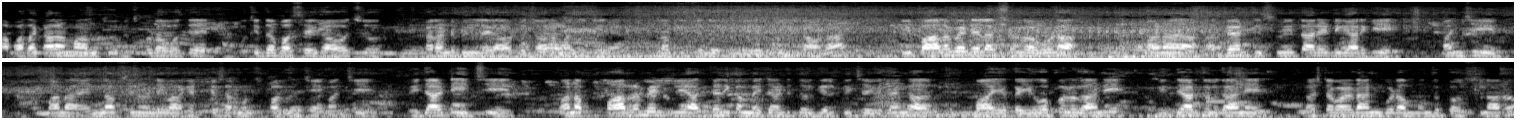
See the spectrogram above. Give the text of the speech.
ఆ పథకాలను మనం చూపించుకోవడం పోతే ఉచిత బస్సే కావచ్చు కరెంటు బిల్లులే కావచ్చు చాలామందికి లబ్ధి చెందుతుంది. కావున ఈ పార్లమెంట్ ఎలక్షన్లో కూడా మన అభ్యర్థి సునీతారెడ్డి గారికి మంచి మన ఎన్ఎఫ్సి నుండి మన గట్కేశ్వర మున్సిపల్ నుంచి మంచి మెజార్టీ ఇచ్చి మన పార్లమెంట్ని అత్యధిక మెజార్టీతో గెలిపించే విధంగా మా యొక్క యువకులు కానీ విద్యార్థులు కానీ కష్టపడడానికి కూడా ముందుకు వస్తున్నారు.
